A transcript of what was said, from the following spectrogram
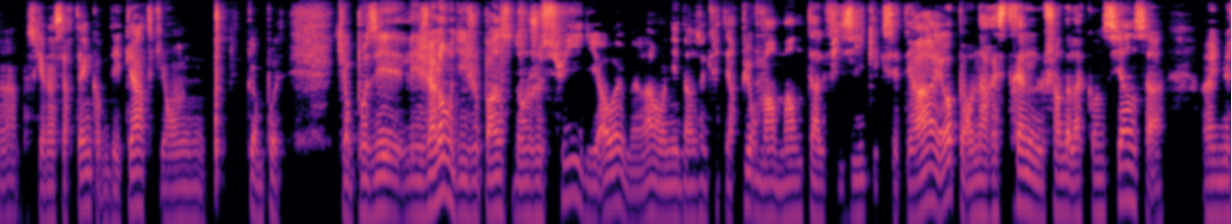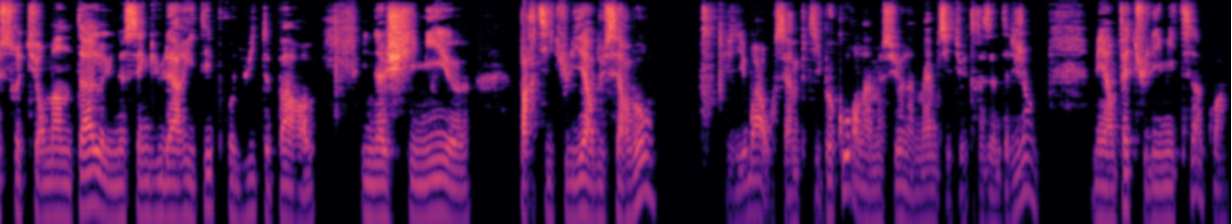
hein, parce qu'il y en a certains comme Descartes qui ont, qui ont, qui ont posé les jalons, il dit je pense dont je suis, il dit ah ouais, mais là on est dans un critère purement mental, physique, etc. Et hop, on a restreint le champ de la conscience à, à une structure mentale, une singularité produite par euh, une alchimie euh, particulière du cerveau. Je dis waouh, c'est un petit peu court là, monsieur, là, même si tu es très intelligent. Mais en fait, tu limites ça, quoi.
